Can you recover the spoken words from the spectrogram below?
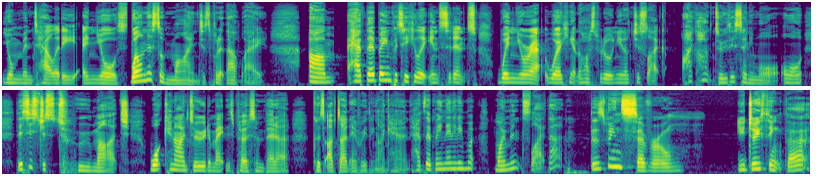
your mentality and your wellness of mind, just put it that way. Um, have there been particular incidents when you're at working at the hospital and you're just like, I can't do this anymore, or this is just too much. What can I do to make this person better? Because I've done everything I can. Have there been any mo- moments like that? There's been several. You do think that,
